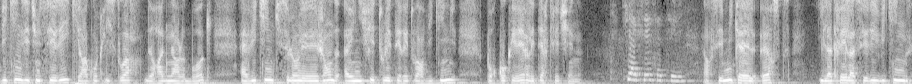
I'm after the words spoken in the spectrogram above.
Vikings est une série qui raconte l'histoire de Ragnar Lodbrok, un viking qui selon les légendes a unifié tous les territoires vikings pour conquérir les terres chrétiennes. Qui a créé cette série? Alors c'est Michael Hurst, il a créé la série Vikings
